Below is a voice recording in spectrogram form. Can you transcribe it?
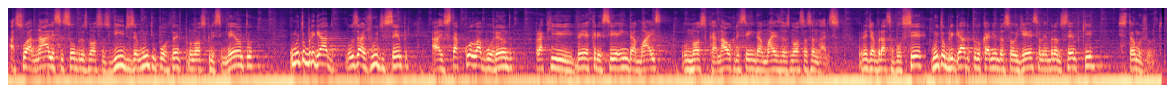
a sua análise sobre os nossos vídeos, é muito importante para o nosso crescimento. E muito obrigado, nos ajude sempre a estar colaborando para que venha crescer ainda mais o nosso canal, crescer ainda mais as nossas análises. Um grande abraço a você, muito obrigado pelo carinho da sua audiência, lembrando sempre que estamos juntos.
